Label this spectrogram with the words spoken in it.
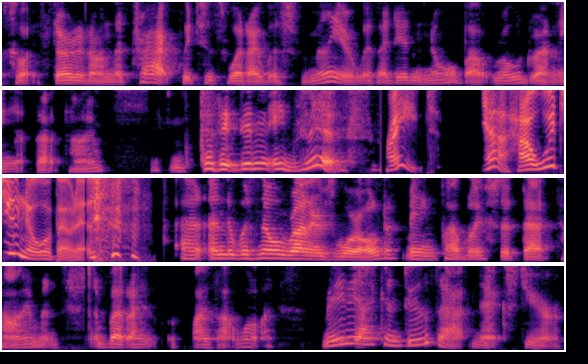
so I started on the track, which is what I was familiar with. I didn't know about road running at that time mm, because it didn't exist. Right. Yeah. How would you know about it? and, and, there was no Runner's World being published at that time. And but I I thought, well, maybe I can do that next year.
